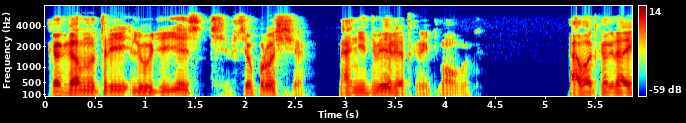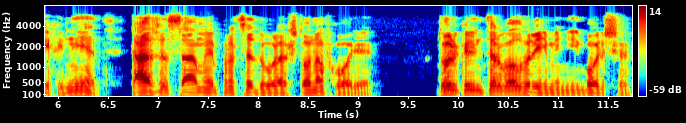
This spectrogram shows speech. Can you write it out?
Когда внутри люди есть, все проще, они двери открыть могут. А вот когда их нет, та же самая процедура, что на входе, только интервал времени больше.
